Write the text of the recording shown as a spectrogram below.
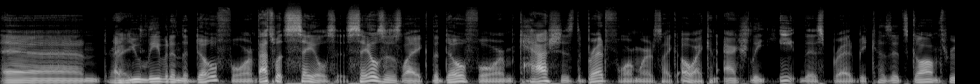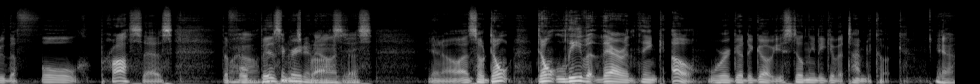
and Right. and you leave it in the dough form, that's what sales is. Sales is like the dough form. Cash is the bread form, where it's like, oh, I can actually eat this bread because it's gone through the full process, the Wow, full that's a business process. analogy. You know, and so don't don't leave it there and think, oh, we're good to go. You still need to give it time to cook. Yeah.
